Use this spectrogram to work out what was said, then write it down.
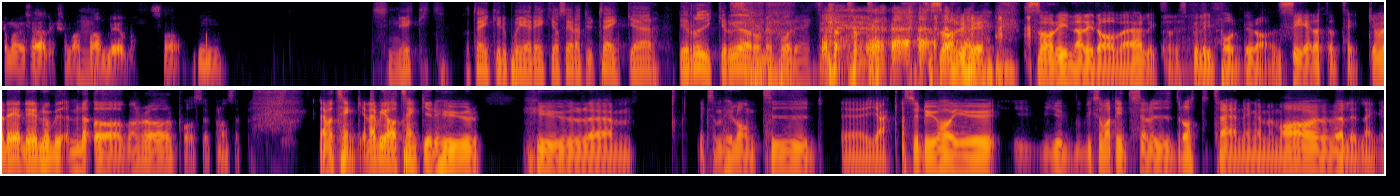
kan man ju säga liksom, att mm. han blev. Så, mm. Snyggt. Vad tänker du på Erik? Jag ser att du tänker. Det ryker i öronen på dig. så sa du, sa du innan idag med. Liksom. Vi spelar in podd idag. Jag ser att jag tänker. Men det, det är nog mina ögon rör på sig på något sätt. Nej, vad tänker? Nej, jag tänker hur, hur, ehm, liksom hur lång tid Jack. Alltså, du har ju, ju liksom varit intresserad av idrott, träning, MMA väldigt länge.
